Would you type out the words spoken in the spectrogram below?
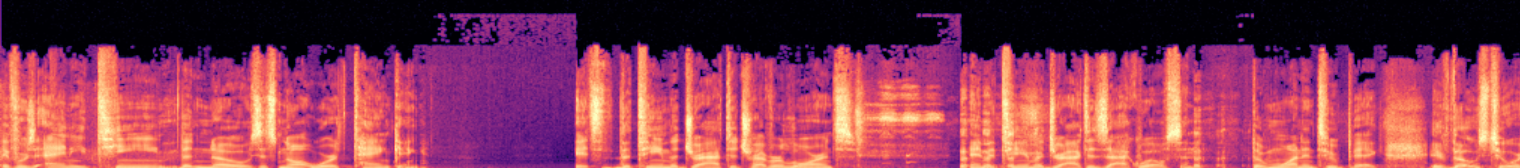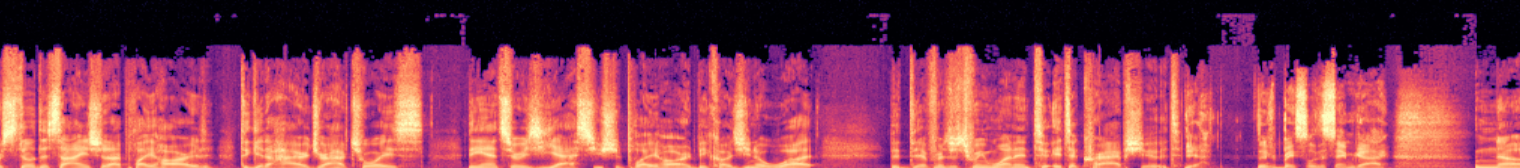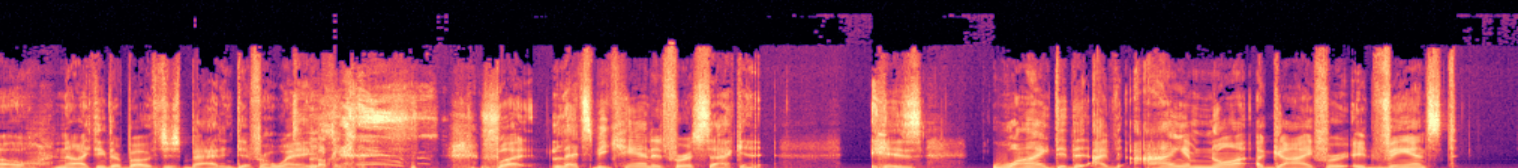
If there's any team that knows it's not worth tanking, it's the team that drafted Trevor Lawrence and the team that drafted Zach Wilson, the one and two pick. If those two are still deciding, should I play hard to get a higher draft choice? The answer is yes, you should play hard because you know what? The difference between one and two, it's a crapshoot. Yeah, they're basically the same guy. No, no, I think they're both just bad in different ways. Okay. but let's be candid for a second. Is why did the I I am not a guy for advanced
